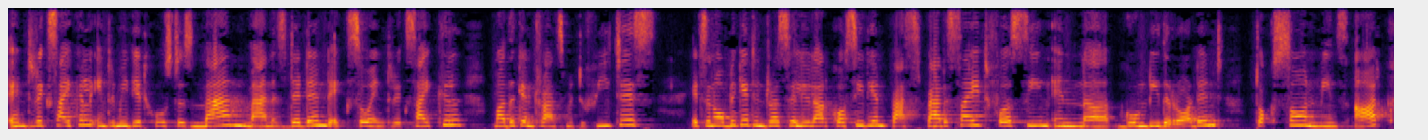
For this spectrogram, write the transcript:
Enteric cycle. Intermediate host is man. Man is dead end. Exoenteric cycle. Mother can transmit to fetus. It's an obligate intracellular coccidian parasite. First seen in uh, Gondii the rodent. Toxon means arc.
